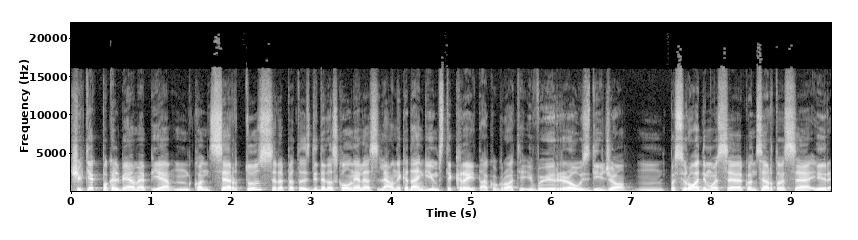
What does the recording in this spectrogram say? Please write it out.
Šiek tiek pakalbėjome apie mm, koncertus ir apie tas didelės kolonėlės. Leonai, kadangi jums tikrai teko groti įvairaus dydžio mm, pasirodymuose, koncertuose ir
